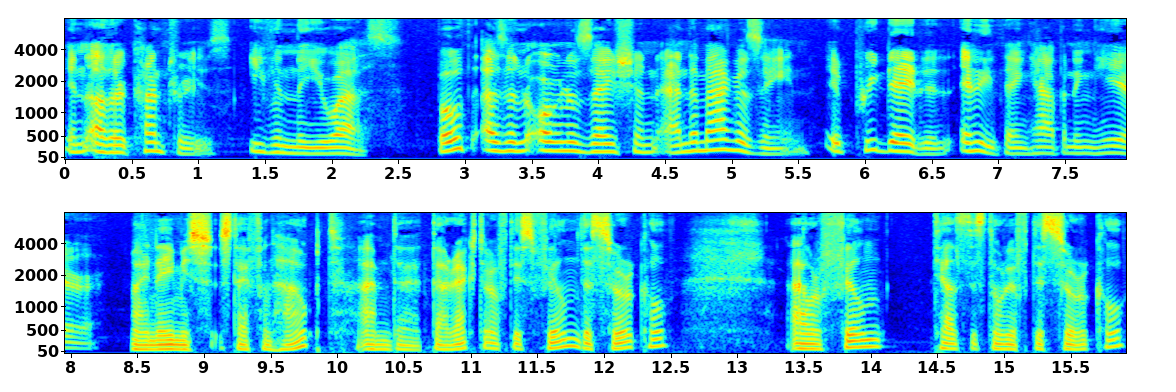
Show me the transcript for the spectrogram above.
in other countries, even the US. Both as an organization and a magazine, it predated anything happening here. My name is Stefan Haupt. I'm the director of this film, The Circle. Our film tells the story of The Circle,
